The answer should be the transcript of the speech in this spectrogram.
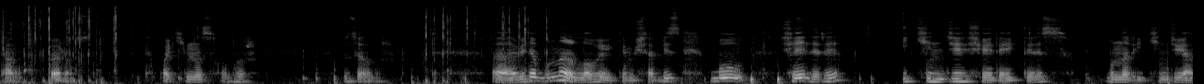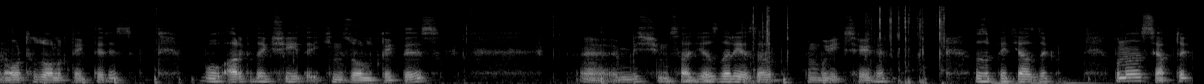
Tamam. Böyle olsun. Bakayım nasıl olur. Güzel olur. Ee, bir de bunları logo eklemişler. Biz bu şeyleri ikinci şeyde ekleriz. Bunları ikinci yani orta zorlukta ekleriz. Bu arkadaki şeyi de ikinci zorlukta ekleriz. Ee, biz şimdi sadece yazıları yazalım. Bu ilk şeyle. Hızlı pet yazdık. Bunu nasıl yaptık?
